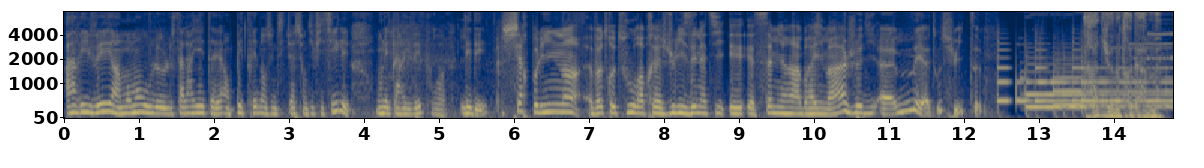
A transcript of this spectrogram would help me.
arriver à un moment où le, le salarié était empêtré dans une situation difficile et on est arrivé pour l'aider. Chère Pauline, votre tour après Julie Zenati et Samira Abrahima. Je dis M et à tout de suite. Radio Notre-Dame.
